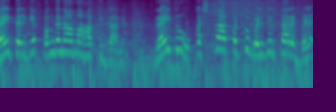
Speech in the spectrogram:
ರೈತರಿಗೆ ಪಂಗನಾಮ ಹಾಕಿದ್ದಾನೆ. ರೈತರು ಕಷ್ಟಪಟ್ಟು ಬೆಳೆದಿರ್ತಾರೆ ಬೆಳೆ.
